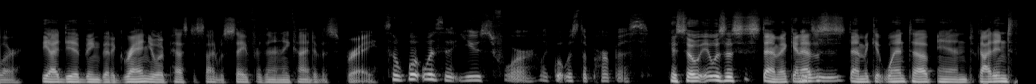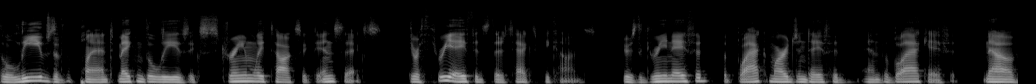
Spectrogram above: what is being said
granular. The idea being that a granular pesticide was safer than any kind of a spray. so, what was it used for? Like, what was the purpose? Okay, so it was a systemic, and as a Mhm. systemic, it went up and got into the leaves of the plant, making the leaves extremely toxic to insects. There are three aphids that attacked pecans. There's the green aphid, the black margined aphid, and the black aphid. Now,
